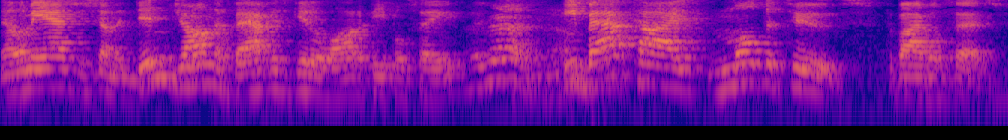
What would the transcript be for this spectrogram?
Now let me ask you something. Didn't John the Baptist get a lot of people saved? Amen. He baptized multitudes, the Bible says.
